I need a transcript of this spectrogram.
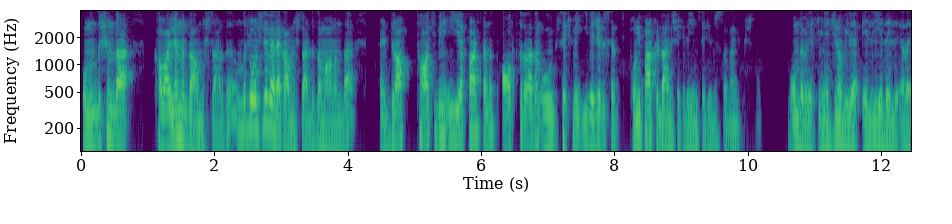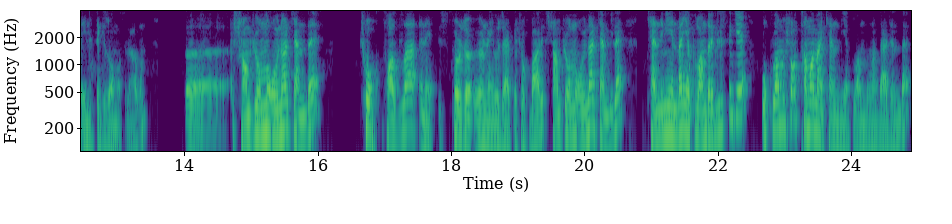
Onun dışında Kawhi Leonard'ı almışlardı. Onu da George Liber'e kalmışlardı zamanında. Yani draft takibini iyi yaparsanız alt sıralardan oyuncu seçmeyi iyi becerirseniz Tony Parker da aynı şekilde 28. sıradan gitmişti. Onu da belirteyim. Yine Ginobili ile 57 ya da 58 olması lazım. Ee, şampiyonla oynarken de çok fazla hani Spurs örneği özellikle çok bariz. Şampiyonla oynarken bile kendini yeniden yapılandırabilirsin ki Oklahoma şu an tamamen kendini yapılandırma derdinde.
